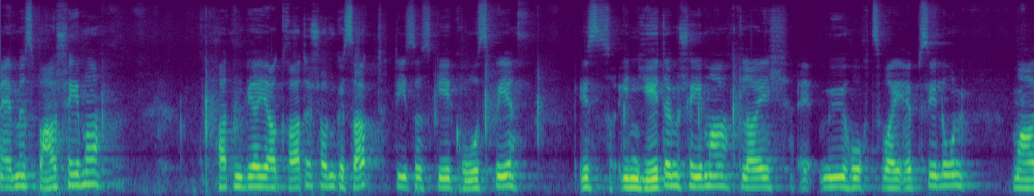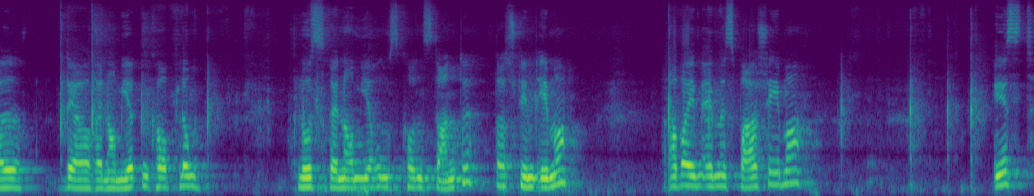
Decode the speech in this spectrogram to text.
MS-Bar-Schema hatten wir ja gerade schon gesagt, dieses G groß B ist in jedem Schema gleich μ hoch 2 Epsilon mal der renommierten Kopplung plus Renormierungskonstante. Das stimmt immer. Aber im MS-Bar-Schema ist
